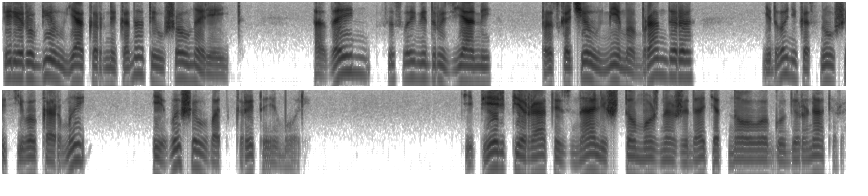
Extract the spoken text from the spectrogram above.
перерубил якорный канат и ушел на рейд. А Вейн со своими друзьями проскочил мимо брандера, едва не коснувшись его кормы, и вышел в открытое море. Теперь пираты знали, что можно ожидать от нового губернатора.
